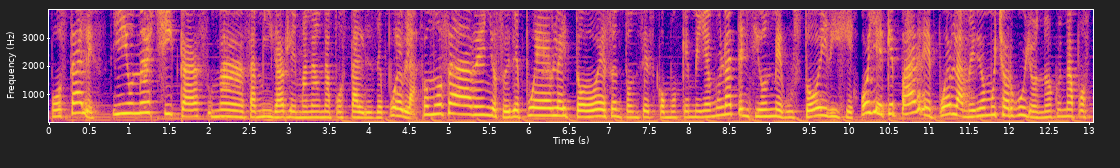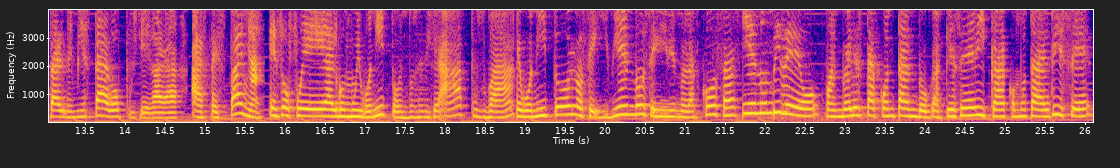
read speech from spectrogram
postales. Y unas chicas, unas amigas le mandan una postal desde Puebla. Como saben, yo soy de Puebla y todo eso, entonces como que me llamó la atención, me gustó y dije, oye, qué padre, Puebla, me dio mucho orgullo, ¿no? Que una postal de mi estado pues llegara hasta España. Eso fue algo muy bonito, entonces dije, ah, pues va, qué bonito, lo seguí viendo, seguí viendo las cosas. Y en un video, cuando él está contando a qué se dedica como tal, dice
